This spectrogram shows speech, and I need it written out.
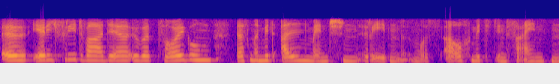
äh, Erich Fried war der Überzeugung, dass man mit allen Menschen reden muss, auch mit den Feinden.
